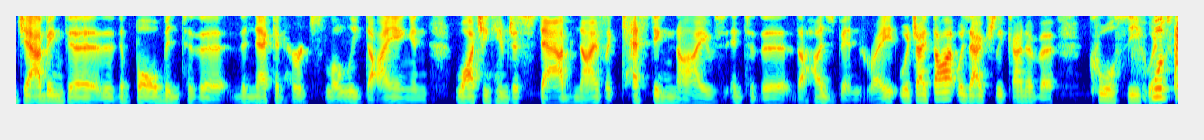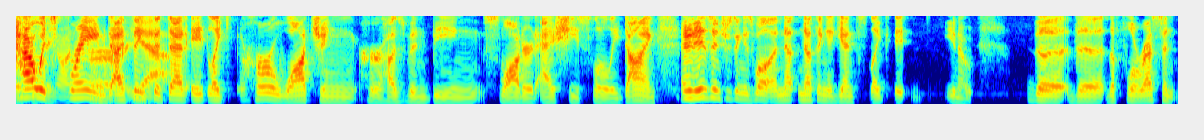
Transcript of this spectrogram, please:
jabbing the the, the bulb into the the neck and her slowly dying and watching him just stab knives, like testing knives into the the husband, right? Which I thought was actually kind of a cool sequence. well how it's framed i think Yeah. that that it like her watching her husband being slaughtered as she's slowly dying and it is interesting as well and no- nothing against like it you know the the the fluorescent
